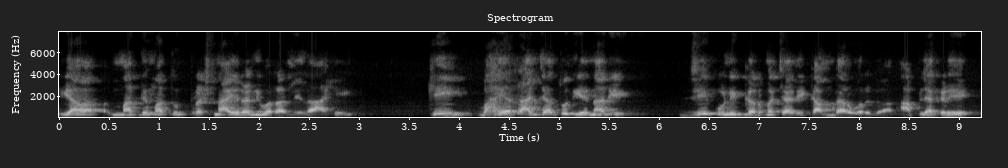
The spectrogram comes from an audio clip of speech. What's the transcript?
या माध्यमातून प्रश्न ऐरणीवर आलेला आहे की बाहेर राज्यातून येणारे जे कोणी कर्मचारी कामगार वर्ग आपल्याकडे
